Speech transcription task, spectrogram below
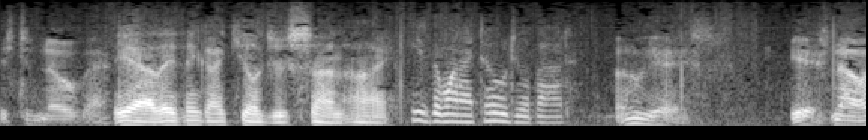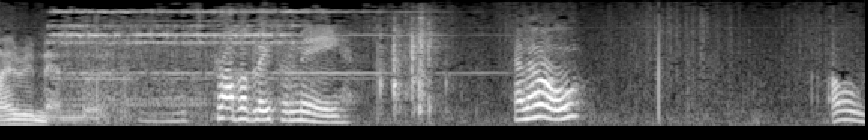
Mr. Novak. Yeah, they think I killed your son. Hi. He's the one I told you about. Oh, yes. Yes, now I remember. It's probably for me. Hello? Oh,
